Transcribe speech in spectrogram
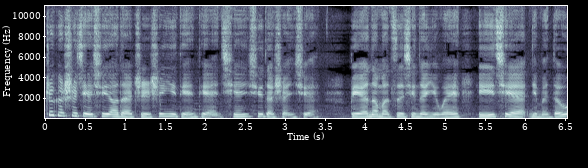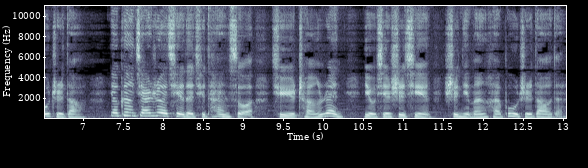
这个世界需要的只是一点点谦虚的神学。别那么自信的以为一切你们都知道，要更加热切的去探索，去承认有些事情是你们还不知道的。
